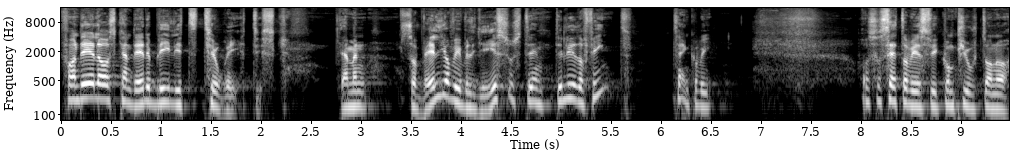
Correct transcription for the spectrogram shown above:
For en del af os kan dette blive lidt teoretisk. Jamen, så vælger vi vel Jesus, det, det lyder fint, tænker vi. Og så sætter vi os ved computeren og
